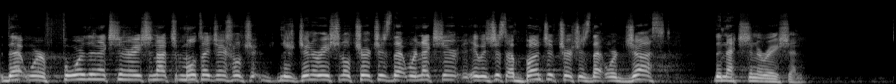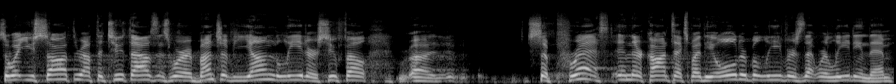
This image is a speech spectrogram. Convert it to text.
that were for the next generation, not multi generational churches that were next generation. It was just a bunch of churches that were just the next generation. So, what you saw throughout the 2000s were a bunch of young leaders who felt uh, suppressed in their context by the older believers that were leading them.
